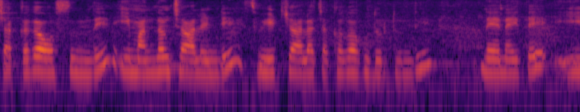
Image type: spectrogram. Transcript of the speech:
చక్కగా వస్తుంది. ఈ మందం చాలండి. స్వీట్ చాలా చక్కగా కుదురుతుంది. నేనైతే ఈ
